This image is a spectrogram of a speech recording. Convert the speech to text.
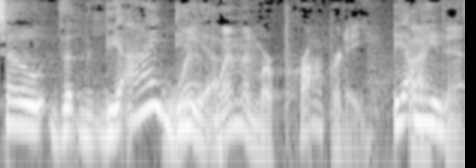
so the the idea. Women were property yeah, back I mean, then.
